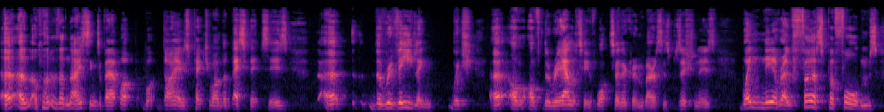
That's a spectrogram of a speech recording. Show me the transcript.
uh, one of the nice things about what, what Dio's picture, one of the best bits is uh, the revealing which of, of, the reality of what Seneca and Burrus's position is. When Nero first performs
